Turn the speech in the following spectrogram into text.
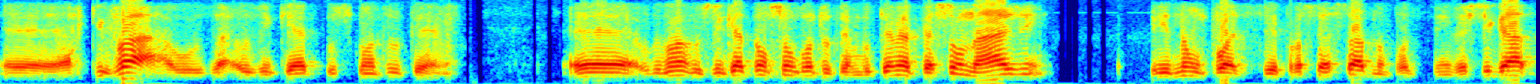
é, arquivar os, os inquéritos contra o Temer. É, os inquéritos não são contra o Temer. O Temer é personagem e não pode ser processado, não pode ser investigado.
